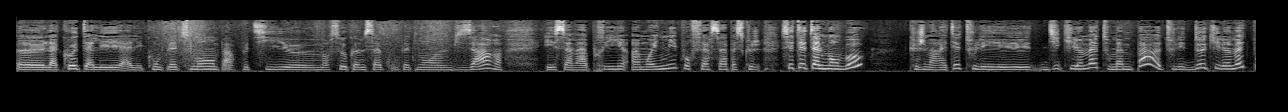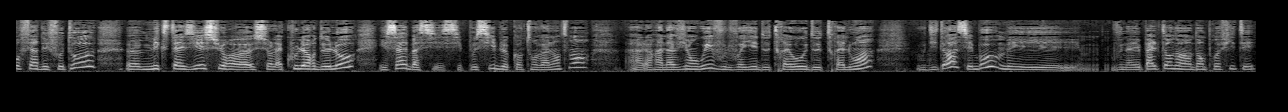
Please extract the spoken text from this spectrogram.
Euh, la côte, elle est, elle est complètement par petits morceaux comme ça, complètement bizarres. Et ça m'a pris un mois et demi pour faire ça parce que c'était tellement beau que je m'arrêtais tous les 10 km ou même pas, tous les 2 km pour faire des photos, euh, m'extasier sur, euh, sur la couleur de l'eau. Et ça, bah, c'est possible quand on va lentement. Alors un avion, oui, vous le voyez de très haut, de très loin. Vous dites, oh, c'est beau, mais vous n'avez pas le temps d'en profiter.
